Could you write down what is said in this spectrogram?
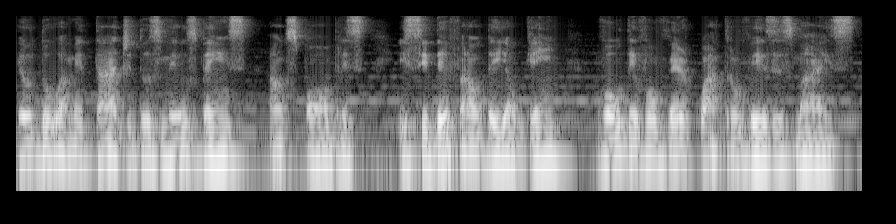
eu dou a metade dos meus bens aos pobres, e se defraudei alguém, vou devolver quatro vezes mais.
